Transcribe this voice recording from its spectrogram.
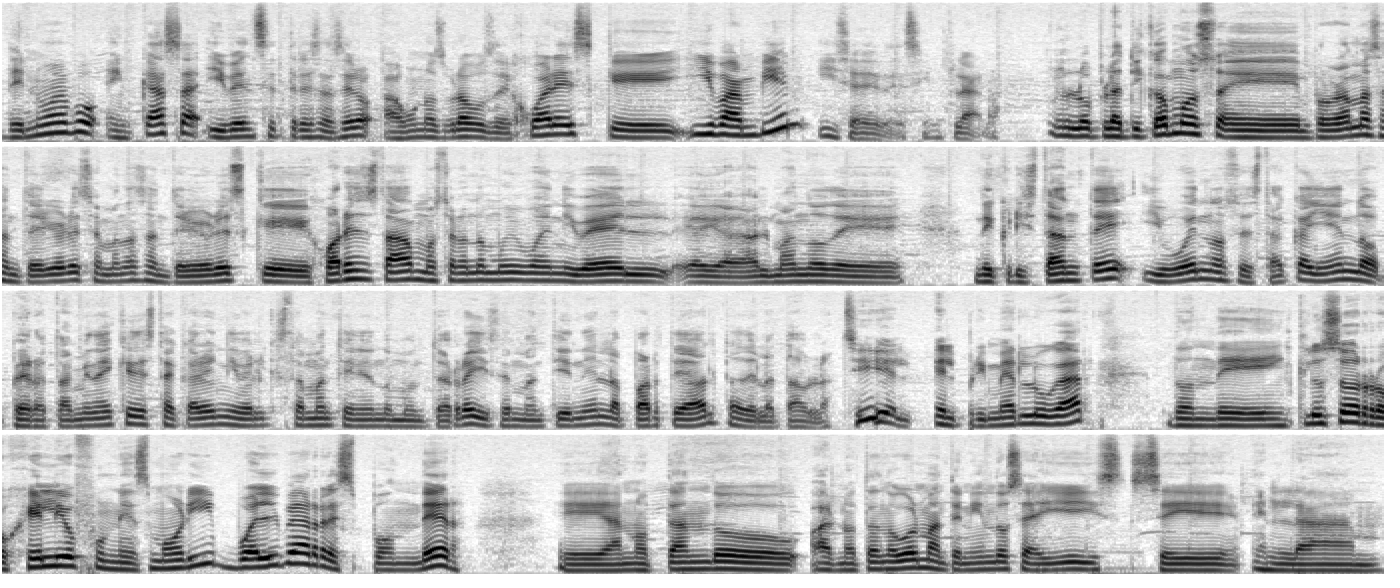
de nuevo en casa y vence 3 a 0 a unos Bravos de Juárez que iban bien y se desinflaron. Lo platicamos en programas anteriores, semanas anteriores, que Juárez estaba mostrando muy buen nivel eh, al mando de, de Cristante y bueno, se está cayendo, pero también hay que destacar el nivel que está manteniendo Monterrey, se mantiene en la parte alta de la tabla. Sí, el, primer lugar, donde incluso Rogelio Funes Mori vuelve a responder, eh, anotando, anotando gol, manteniéndose ahí se, en la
